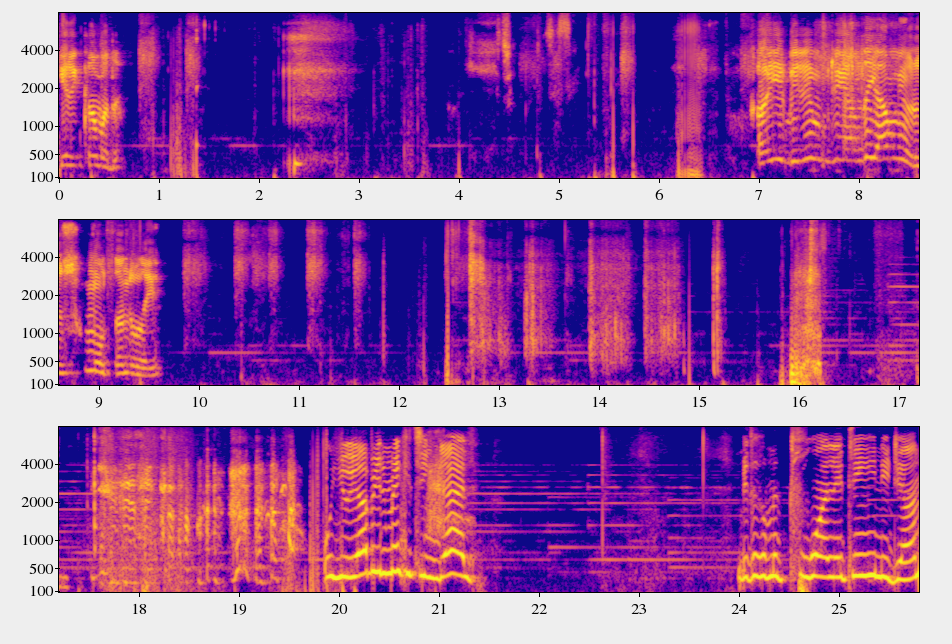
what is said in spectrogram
gerek kalmadı. Hayır benim dünyamda yanmıyoruz moddan dolayı. Uyuyabilmek için gel. Bir dakika ben tuvalete ineceğim.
